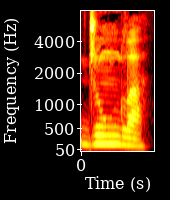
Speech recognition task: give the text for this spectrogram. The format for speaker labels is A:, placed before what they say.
A: Jungla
